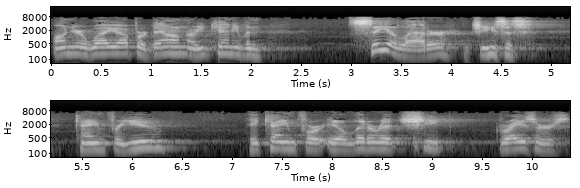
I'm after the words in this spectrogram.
on your way up or down, or you can't even see a ladder. Jesus came for you. He came for illiterate sheep grazers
